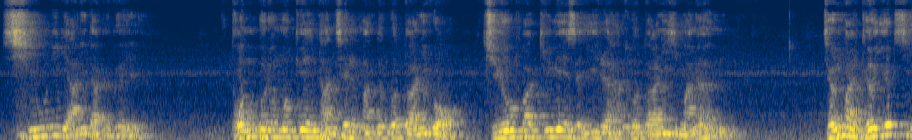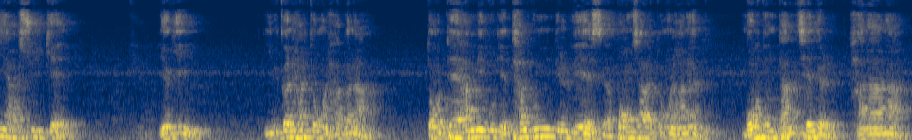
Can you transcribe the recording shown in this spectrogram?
쉬운 일이 아니다 그거예요. 돈 벌어먹기 위해 단체를 만든 것도 아니고 지원받기 위해서 일을 하는 것도 아니지만은 정말 더 열심히 할 수 있게 여기 인권 활동을 하거나 또 대한민국의 탈북민들을 위해서 봉사활동을 하는 모든 단체들 하나하나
